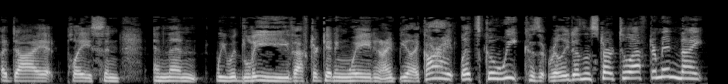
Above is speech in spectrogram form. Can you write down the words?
a diet place and, and then we would leave after getting weighed and I'd be like, all right, let's go eat because it really doesn't start till after midnight.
